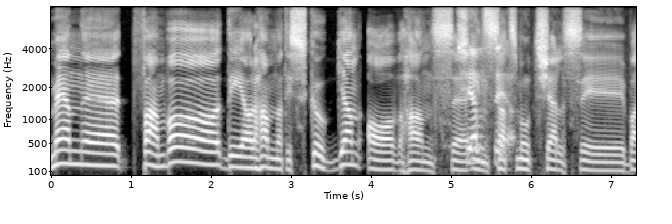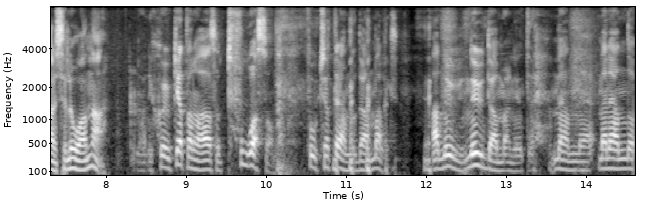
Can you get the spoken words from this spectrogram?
Men eh, fan vad det har hamnat i skuggan av hans eh, insats mot Chelsea-Barcelona. Det är sjukt att han har alltså två sådana. Fortsätter ändå döma liksom. Ja, nu, nu dömer han ju inte, men, eh, men ändå.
